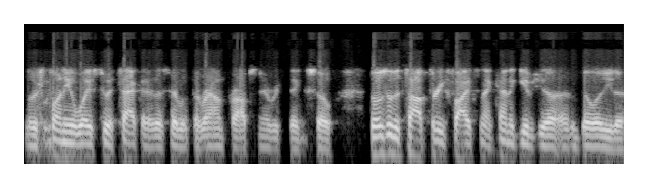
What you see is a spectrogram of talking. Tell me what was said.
there's plenty of ways to attack it, as I said, with the round props and everything. So those are the top three fights, and that kind of gives you an ability to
